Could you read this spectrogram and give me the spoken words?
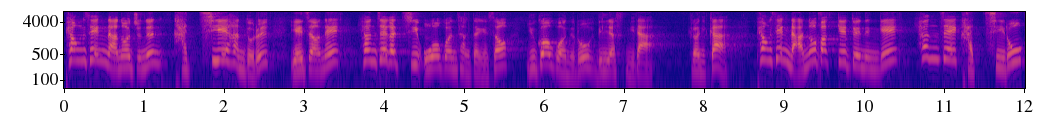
평생 나눠주는 가치의 한도를 예전에 현재 가치 5억 원 상당에서 6억 원으로 늘렸습니다. 그러니까 평생 나눠받게 되는 게 현재 가치로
